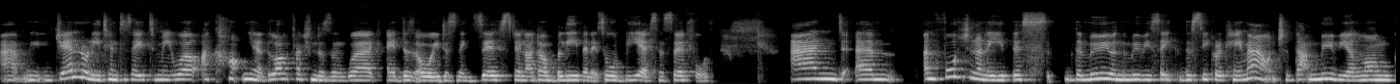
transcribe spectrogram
um, generally tend to say to me, well, I can't, you know, the law of attraction doesn't work, it doesn't, or it doesn't exist, and I don't believe in it, it's all BS and so forth. And um, unfortunately, this the movie when the movie The Secret came out, that movie along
